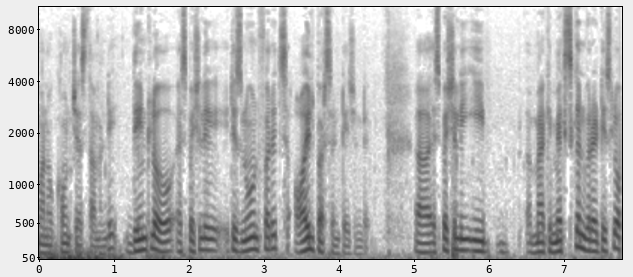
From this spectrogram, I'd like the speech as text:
మనం కౌంట్ చేస్తామండి. దీంట్లో especially it is known for its oil percentage అండి. ఎస్పెషలీ ఈ మనకి మెక్సికన్ వెరైటీస్లో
